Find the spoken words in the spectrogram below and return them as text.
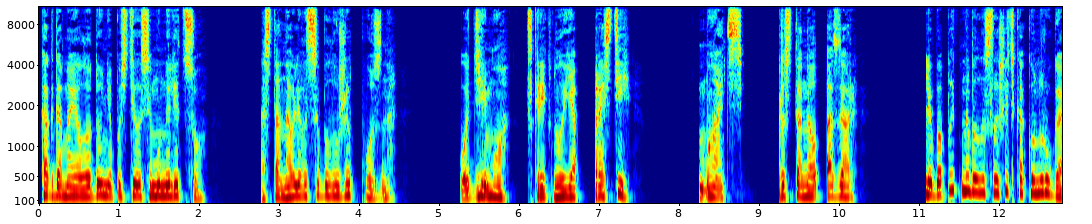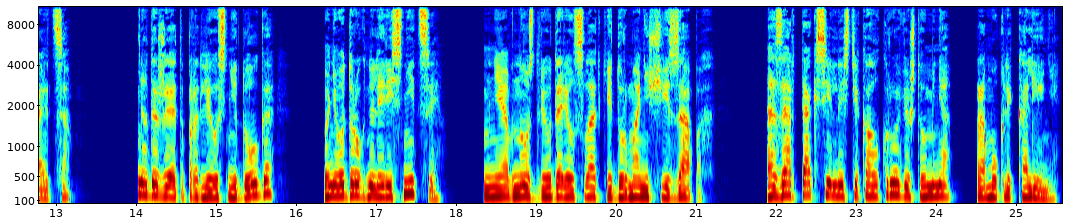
когда моя ладонь опустилась ему на лицо. Останавливаться было уже поздно. «О, дерьмо!» — вскрикнул я. «Прости!» «Мать!» — простонал Азар. Любопытно было слышать, как он ругается. Но даже это продлилось недолго. У него дрогнули ресницы. Мне в ноздри ударил сладкий дурманящий запах. Азар так сильно истекал кровью, что у меня промокли колени.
